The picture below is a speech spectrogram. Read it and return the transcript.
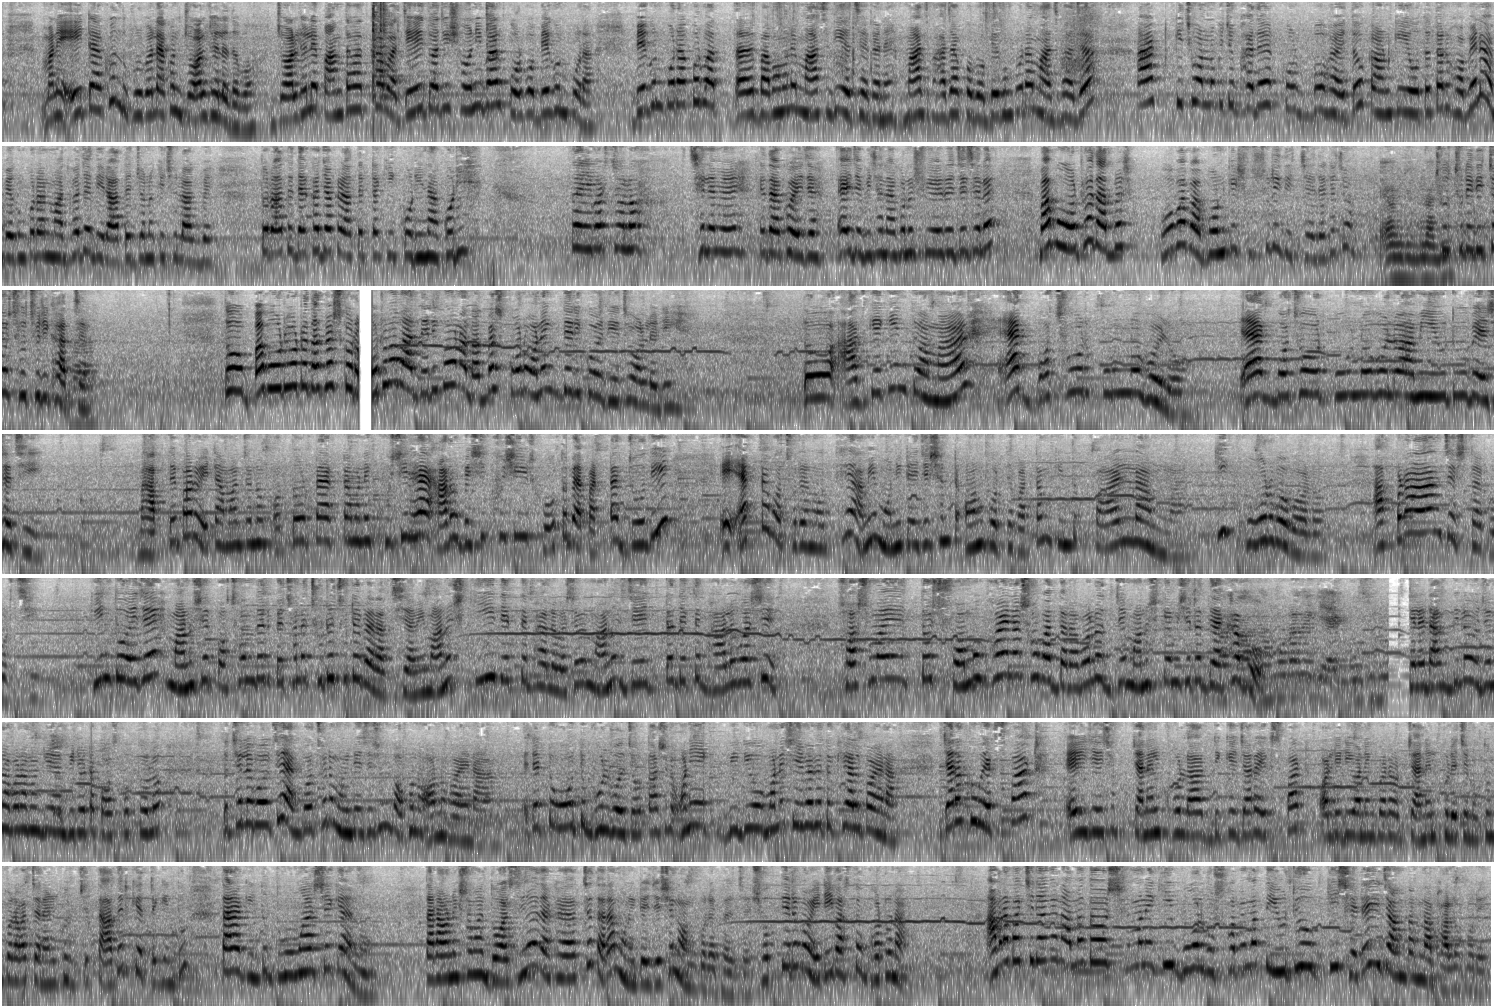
মানে এইটা এখন দুপুরবেলা এখন জল ঢেলে দেবো। জল ঢেলে পান্তা ভাত খাওয়া যেহেতু আজকে শনিবার করব বেগুন পোড়া। বেগুন পোড়া করব তার বাবা মানে মাছ দিয়েছে এখানে। মাছ ভাজা করব, বেগুন পোড়া, মাছ ভাজা। আর কিছু অন্য কিছু ভাজা করব হয়তো, কারণ কি ওতে তো আর হবে না। বেগুন পোড়ার মাছ ভাজা দিয়ে রাতের জন্য কিছু লাগবে। তো রাতে দেখা যাক রাতেরটা কি করি, না করি। তো এইবার চলো ছেলে মেয়েকে দেখো এই যে এই যে বিছানা এখনও শুয়ে রয়েছে ছেলে। বাবু ওঠো দাঁত ব্রাশ। ও বাবা বোনকে সুসুরি দিচ্ছে দেখেছ? ছুচুরি দিচ্ছ ছুচুরি খাচ্ছে। তো বাবু ওঠো ওঠো দাঁত ব্রাশ করো। ওঠো বাবা দেরি করো না দাঁত ব্রাশ করো অনেক দেরি করে দিয়েছ অলরেডি তো আজকে কিন্তু আমার এক বছর পূর্ণ হইল এক বছর পূর্ণ হলো আমি ইউটিউবে এসেছি। ভাবতে পারো, এটা আমার জন্য কতটা একটা মানে খুশির হ্যাঁ আরও বেশি খুশির হতো ব্যাপারটা যদি এই একটা বছরের মধ্যে আমি মনিটাইজেশনটা অন করতে পারতাম, কিন্তু পারলাম না। কি করব বলো? আপ্রাণ চেষ্টা করছি। কিন্তু ওই যে মানুষের পছন্দের পেছনে ছুটে ছুটে বেড়াচ্ছি আমি। মানুষ কি দেখতে ভালোবাসে? এবার মানুষ যেটা দেখতে ভালোবাসে, সবসময় তো সম্ভব হয় না সবার দ্বারা। বলো, যে মানুষকে আমি সেটা দেখাবো। ছেলে ডাক দিল, ওই জন্য আবার আমাকে ভিডিওটা পজ করতে হলো। তো ছেলে বলছে, এক বছরে মনিটাইজেশন কখনো অন হয় না। এটা একটু ও একটু ভুল বলছে, ও তো আসলে অনেক ভিডিও মানে সেইভাবে তো খেয়াল করে না। যারা খুব এক্সপার্ট এই যে সব চ্যানেল খোলার দিকে যারা এক্সপার্ট অলরেডি অনেকবার চ্যানেল খুলেছে, নতুন করে আবার চ্যানেল খুলছে, তাদের ক্ষেত্রে কিন্তু, তারা কিন্তু দু মাসে কেন? তারা অনেক সময় দশ দিনও দেখা যাচ্ছে তারা মনিটাইজেশন অন করে ফেলছে। সত্যি এরকম, এটাই বাস্তব ঘটনা। আমরা পাচ্ছি না কেন? আমরা তো মানে কি বলব সবে মাত্র ইউটিউব কি সেটাই জানতাম না ভালো করে।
